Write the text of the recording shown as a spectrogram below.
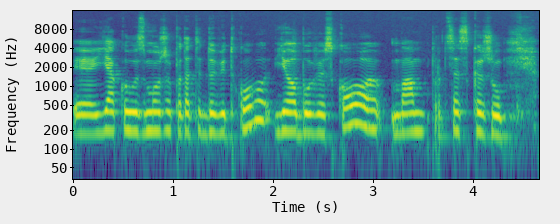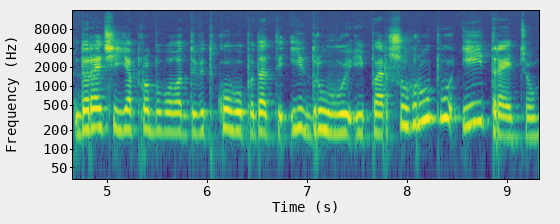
е, Я коли зможу подати довідково, я обов'язково вам про це скажу. До речі, я пробувала довідково подати і другу, і першу групу, і третю.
